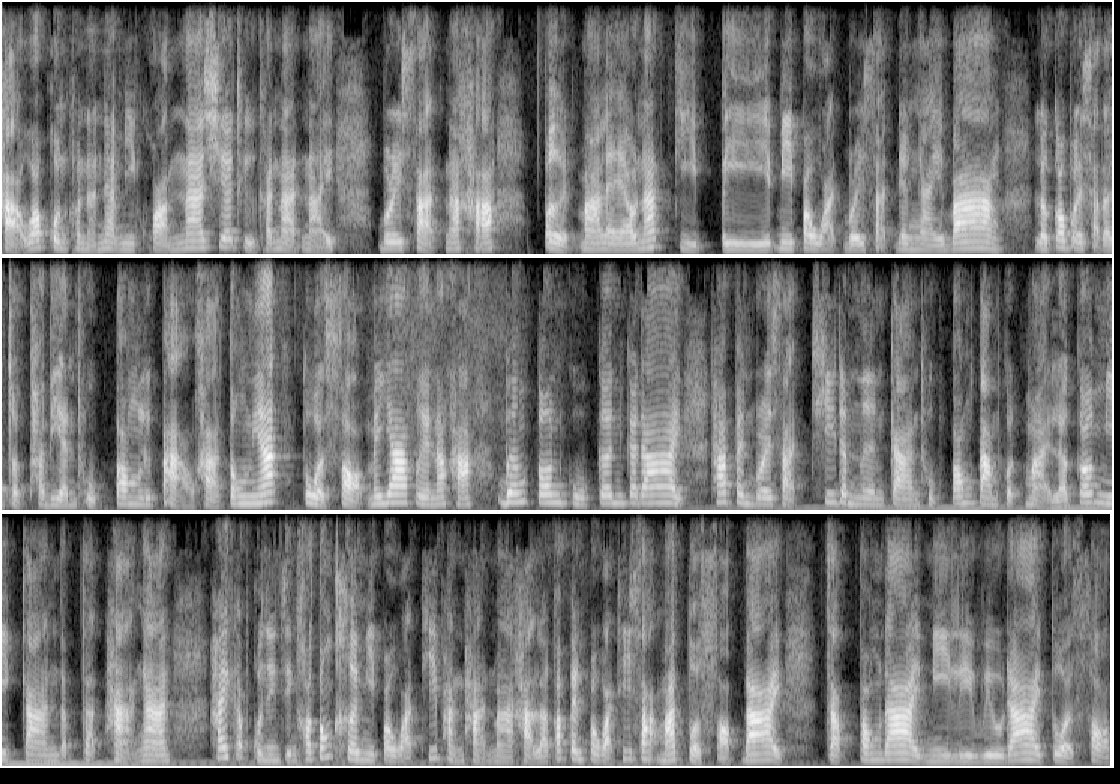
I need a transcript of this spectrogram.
ค่ะ ว่าคนคนนั้นเนี่ยมีความน่าเชื่อถือขนาดไหนบริษัทนะคะ เปิดมาแล้วนะกี่ปีมีประวัติบริษัทยังไงบ้าง แล้วก็บริษัทจดทะเบียนถูกต้องหรือเปล่าค่ะ ตรงเนี้ยตรวจสอบไม่ยากเลยนะคะ เบื้องต้น Google ก็ได้ ถ้าเป็นบริษัทที่ดำเนินการถูกต้องตามกฎหมาย แล้วก็มีการจัดหางาน ให้กับคนจริง ๆ เขาต้องเคยมีประวัติที่ผ่านๆมาค่ะ แล้วก็เป็นประวัติที่สามารถตรวจสอบได้ จับต้องได้มีรีวิวได้ ตรวจสอบ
